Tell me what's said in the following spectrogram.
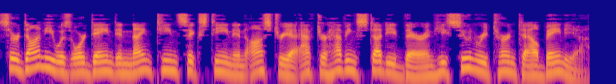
Surdani was ordained in 1916 in Austria after having studied there and he soon returned to Albania.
